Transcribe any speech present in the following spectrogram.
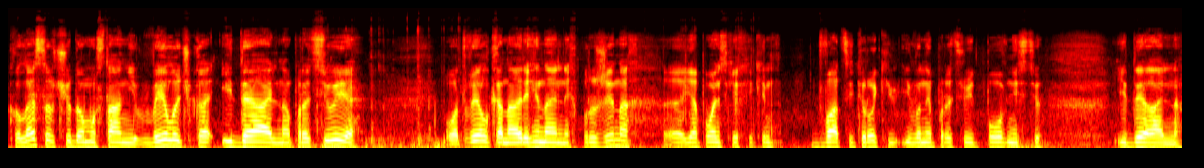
Колеса в чудовому стані, вилочка ідеально працює. От вилка на оригінальних пружинах е, японських, яким 20 років і вони працюють повністю ідеально.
